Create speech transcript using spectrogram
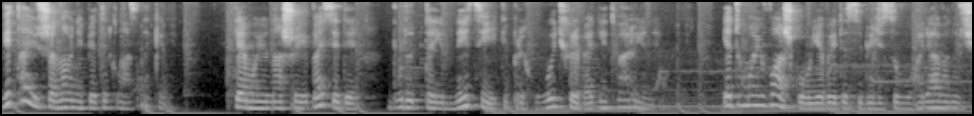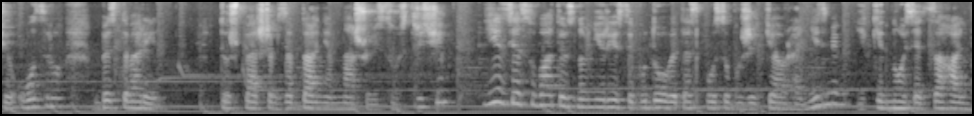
Вітаю, шановні п'ятикласники! Темою нашої бесіди будуть таємниці, які приховують хребетні тварини. Я думаю, важко уявити собі лісову галявину чи озеро без тварин. Тож першим завданням нашої зустрічі є з'ясувати основні риси будови та способу життя організмів, які носять загальну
